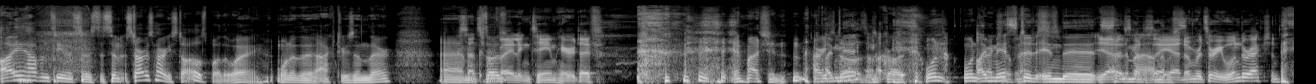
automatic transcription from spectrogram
I haven't seen it since the cinema. Stars Harry Styles, by the way, one of the actors in there. Um, Sense 'cause I was- prevailing team here, Dave. Imagine Harry I Styles. mi- is one, one I missed it next. in the Yeah, I was cinema. going to and say, yeah, number three, One Direction.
